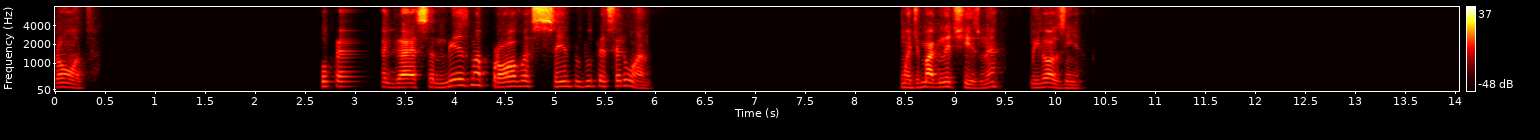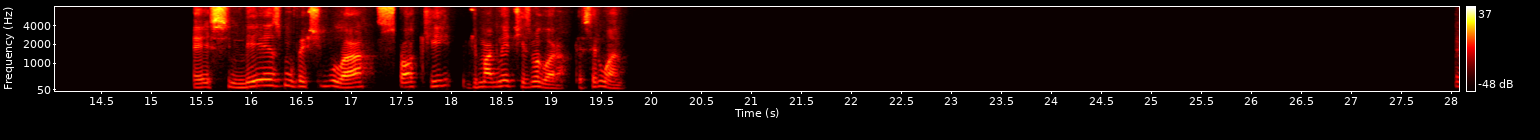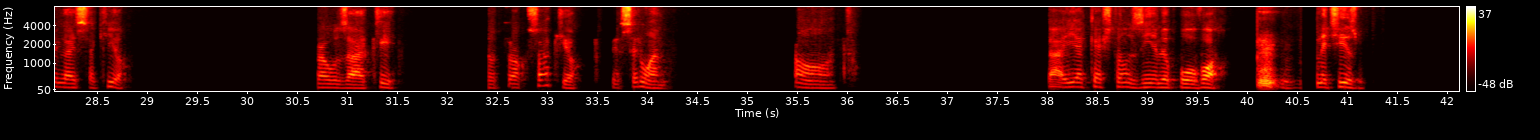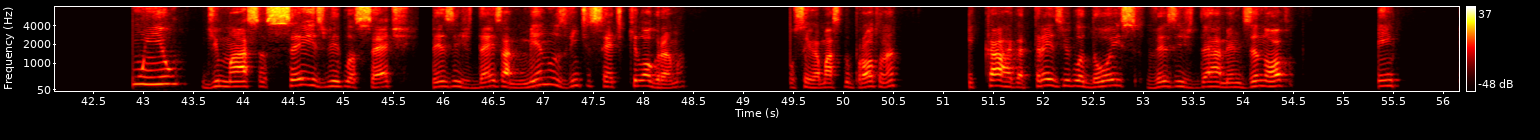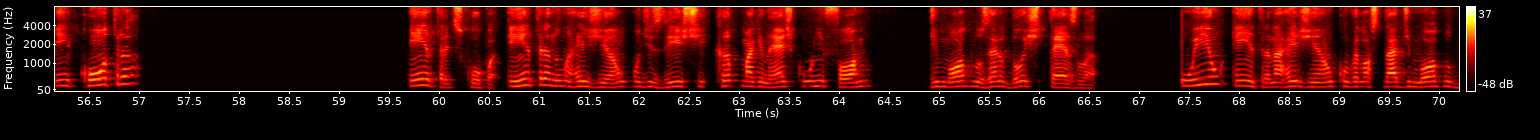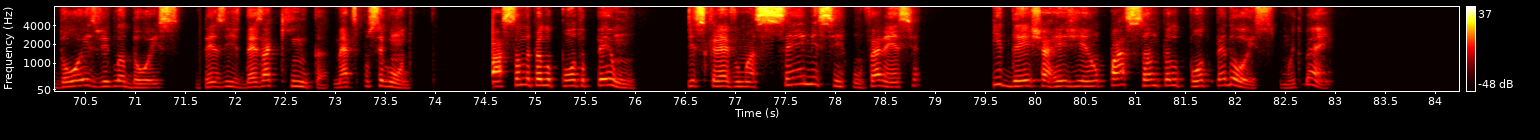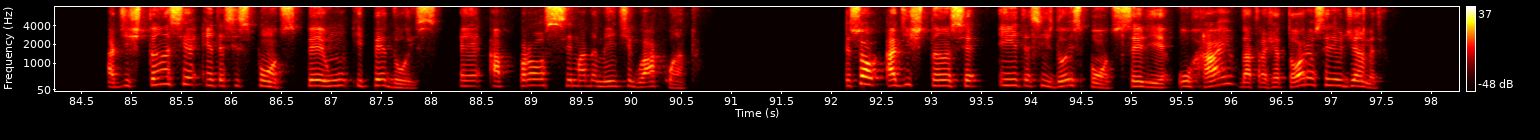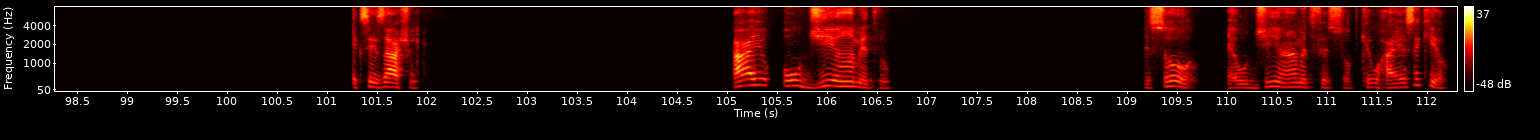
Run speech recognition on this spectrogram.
Pronto. Vou pegar essa mesma prova sendo do terceiro ano. Uma de magnetismo, né? Melhorzinha. É esse mesmo vestibular, só que de magnetismo agora, terceiro ano. pegar isso aqui, ó, para usar aqui. Eu troco só aqui, ó, terceiro ano. Pronto. Tá aí a questãozinha, meu povo, ó. Magnetismo. Um íon de massa 6,7 vezes 10 a menos 27 kg, ou seja, a massa do próton, né? E carga 3,2 vezes 10 a menos 19, encontra entra, desculpa, entra numa região onde existe campo magnético uniforme de módulo 0,2 Tesla. O íon entra na região com velocidade de módulo 2,2 vezes 10 a quinta metros por segundo. Passando pelo ponto P1, descreve uma semicircunferência e deixa a região passando pelo ponto P2. Muito bem. A distância entre esses pontos P1 e P2 é aproximadamente igual a quanto? Pessoal, a distância entre esses dois pontos seria o raio da trajetória ou seria o diâmetro? O que vocês acham? Raio ou diâmetro? Professor, é o diâmetro, professor, porque o raio é esse aqui, ó.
